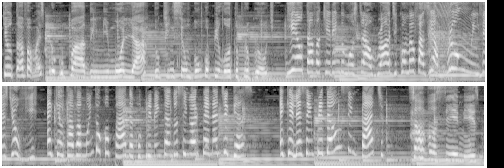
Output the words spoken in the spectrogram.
que eu tava mais preocupado em me molhar do que em ser um bom copiloto pro Brody. E eu tava querendo mostrar ao Rod como eu fazia vrum em vez de ouvir. É que eu tava muito ocupada cumprimentando o Sr. Pena de Ganso. É que ele é sempre tão simpático. Só você mesmo.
